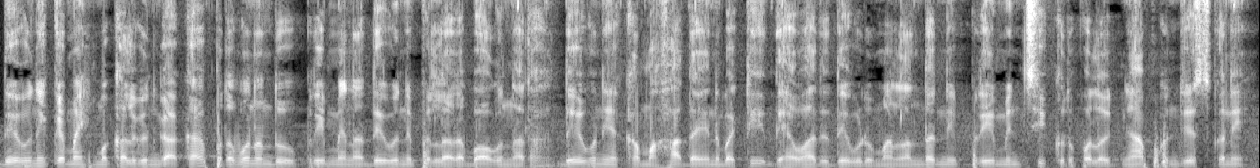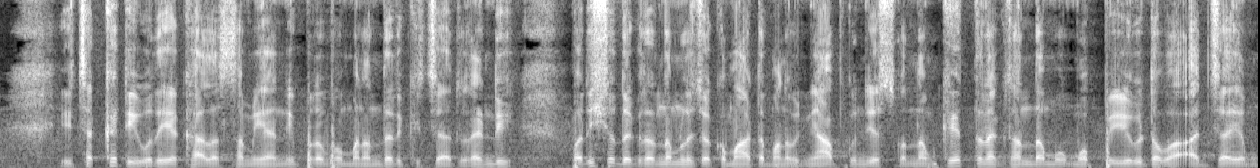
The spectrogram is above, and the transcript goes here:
దేవునికి మహిమ కలుగును గాక. ప్రభునందు ప్రియమైన దేవుని పిల్లల బాగున్నారా? దేవుని యొక్క మహాదయని బట్టి దేవాది దేవుడు మనలందరినీ ప్రేమించి కృపలో జ్ఞాపకం చేసుకుని ఈ చక్కటి ఉదయకాల సమయాన్ని ప్రభు మనందరికి ఇచ్చారు. రండి పరిశుద్ధ గ్రంథముల యొక్క మాట మనం జ్ఞాపకం చేసుకుందాం. కీర్తన గ్రంథము ముప్పై ఒకటవ అధ్యాయం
